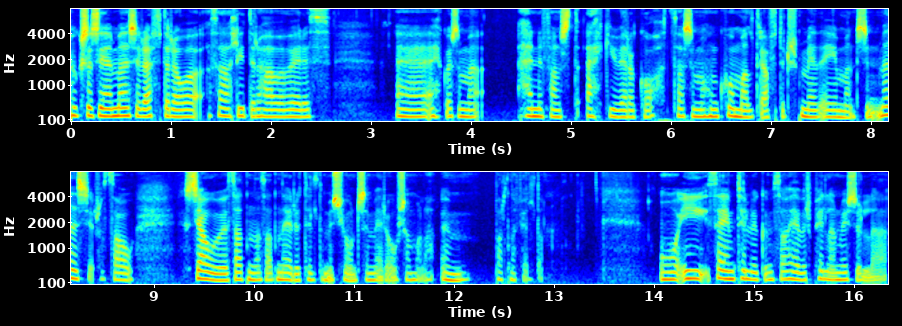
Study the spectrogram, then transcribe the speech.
hugsa síðan með sér eftir á að það hlýtur að hafa verið uh, eitthvað sem henni fannst ekki vera gott þar sem hún kom aldrei aftur með eigimann sinn með sér. Og þá sjáum við þarna þarna eru til dæmis sjón sem eru ósamala um barnafjöldan og í þeim tilvikum þá hefur pillan vissulega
